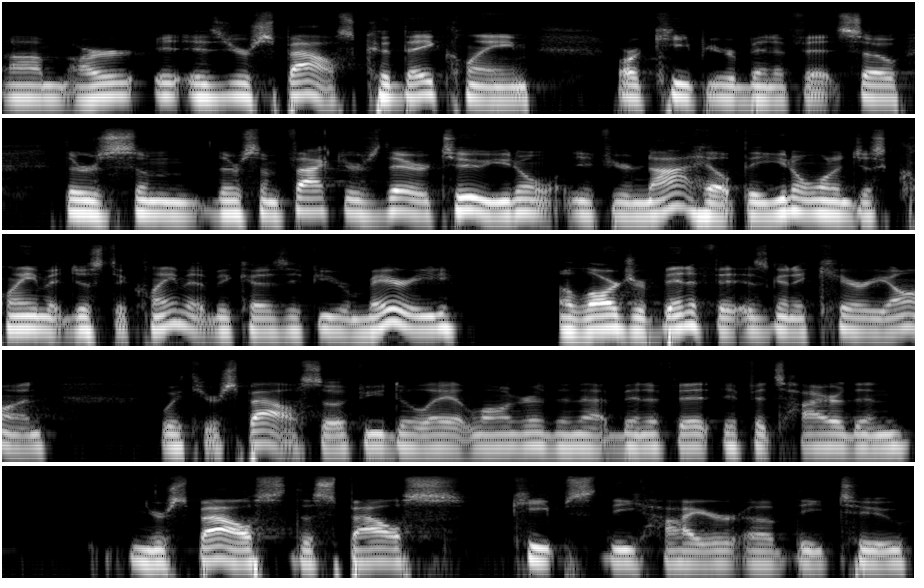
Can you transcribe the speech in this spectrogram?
Um, are is your spouse? Could they claim or keep your benefit? So there's some there's some factors there too. You don't if you're not healthy, you don't want to just claim it just to claim it because if you're married, a larger benefit is going to carry on with your spouse. So if you delay it longer than that benefit, if it's higher than your spouse, the spouse keeps the higher of the two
